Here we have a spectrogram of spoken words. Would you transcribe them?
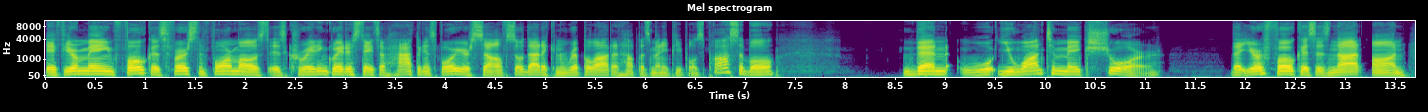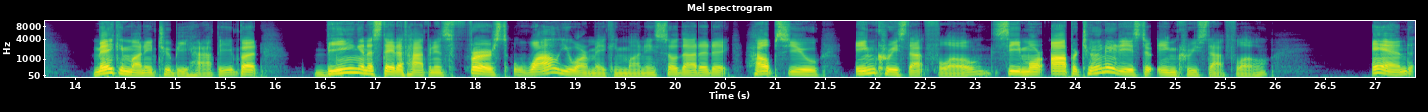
if your main focus, first and foremost, is creating greater states of happiness for yourself so that it can ripple out and help as many people as possible, then w- you want to make sure that your focus is not on making money to be happy, but being in a state of happiness first while you are making money so that it, it helps you increase that flow, see more opportunities to increase that flow. And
